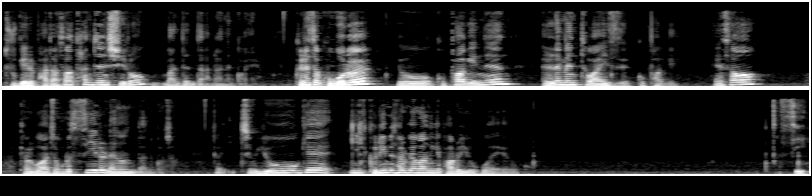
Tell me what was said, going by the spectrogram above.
두 개를 받아서 탄젠시로 만든다라는 거예요. 그래서 그거를 요 곱하기는 element wise 곱하기 해서 결과적으로 C를 내놓는다는 거죠. 그러니까 지금 요게 이 그림이 설명하는 게 바로 요거예요. 요거. C.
